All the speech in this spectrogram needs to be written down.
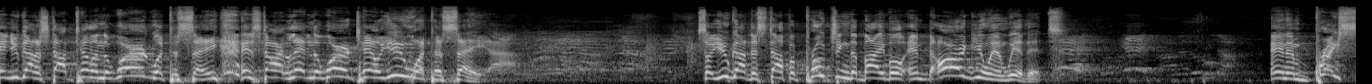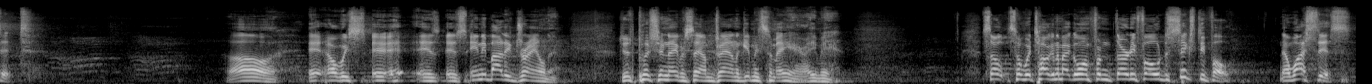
And you got to stop telling the word what to say and start letting the word tell you what to say. So you got to stop approaching the Bible and arguing with it and embrace it. Oh, eh, are we, eh, is, is anybody drowning? Just push your neighbor say, I'm drowning, give me some air. Amen. So, so we're talking about going from 30 fold to 60 fold. Now, watch this.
